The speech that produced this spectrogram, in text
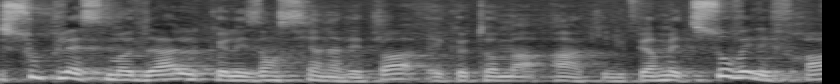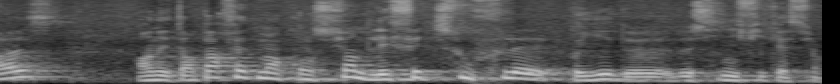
souplesse modale que les anciens n'avaient pas et que Thomas a, qui lui permet de sauver les phrases en étant parfaitement conscient de l'effet de soufflet voyez, de signification.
